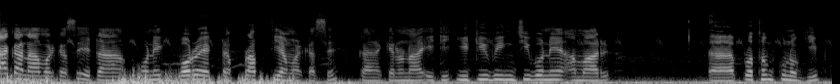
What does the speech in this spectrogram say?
টাকা না আমার কাছে, এটা অনেক বড় একটা প্রাপ্তি আমার কাছে। কেননা এটি ইউটিউবিং জীবনে আমার প্রথম কোনো গিফট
